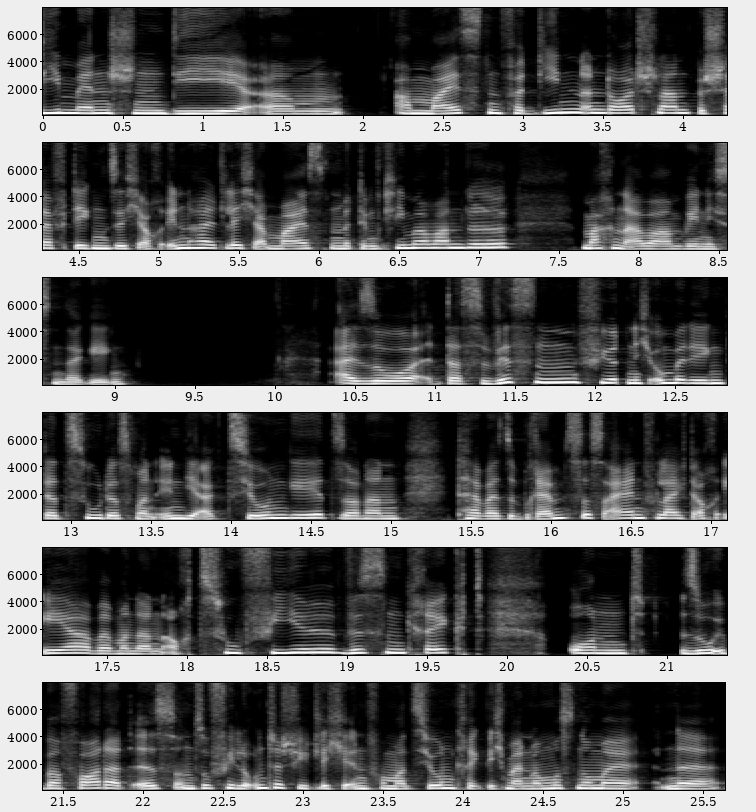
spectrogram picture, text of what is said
die Menschen, die ähm, am meisten verdienen in Deutschland, beschäftigen sich auch inhaltlich am meisten mit dem Klimawandel, machen aber am wenigsten dagegen. Also das Wissen führt nicht unbedingt dazu, dass man in die Aktion geht, sondern teilweise bremst es einen vielleicht auch eher, weil man dann auch zu viel Wissen kriegt und so überfordert ist und so viele unterschiedliche Informationen kriegt. Ich meine, man muss nur mal eine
